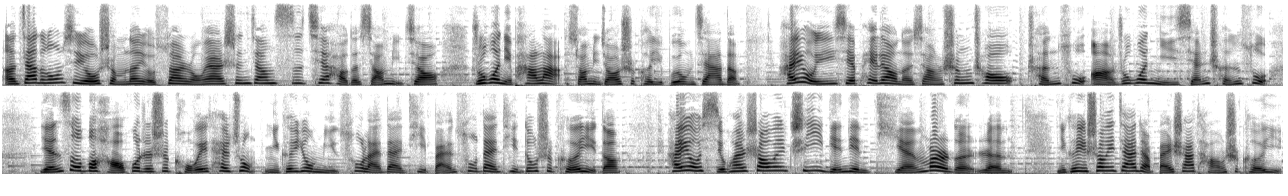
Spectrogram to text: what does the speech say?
嗯，加的东西有什么呢？有蒜蓉呀、生姜丝、切好的小米椒。如果你怕辣，小米椒是可以不用加的。还有一些配料呢，像生抽、陈醋啊。如果你嫌陈醋颜色不好，或者是口味太重，你可以用米醋来代替，白醋代替都是可以的。还有喜欢稍微吃一点点甜味儿的人。你可以稍微加点白砂糖是可以，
